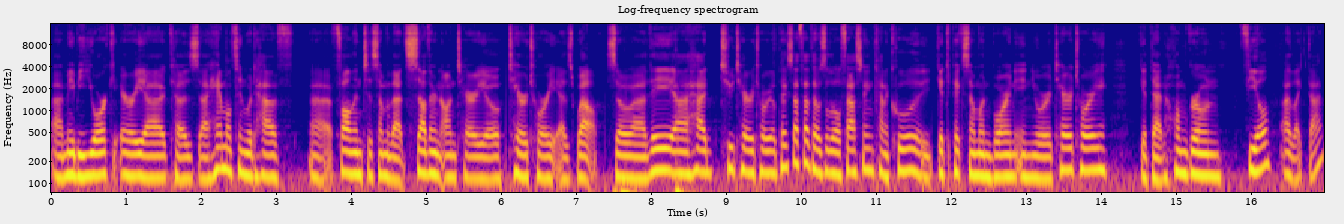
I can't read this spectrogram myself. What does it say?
uh, maybe York area, because uh, Hamilton would have uh, fall into some of that southern Ontario territory as well. So uh, they uh, had two territorial picks. I thought that was a little fascinating, kind of cool. You get to pick someone born in your territory, get that homegrown feel. I like that.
